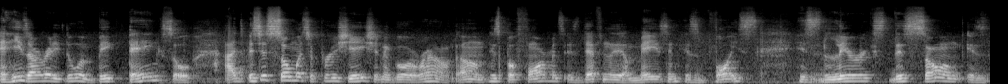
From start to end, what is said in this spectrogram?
and he's already doing big things so I, it's just so much appreciation to go around. Um, his performance is definitely amazing, his voice his lyrics this song is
